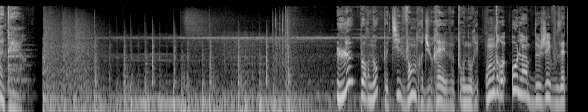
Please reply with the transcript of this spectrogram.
France Inter. Le porno peut-il vendre du rêve Pour nous répondre, Olympe de G, vous êtes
